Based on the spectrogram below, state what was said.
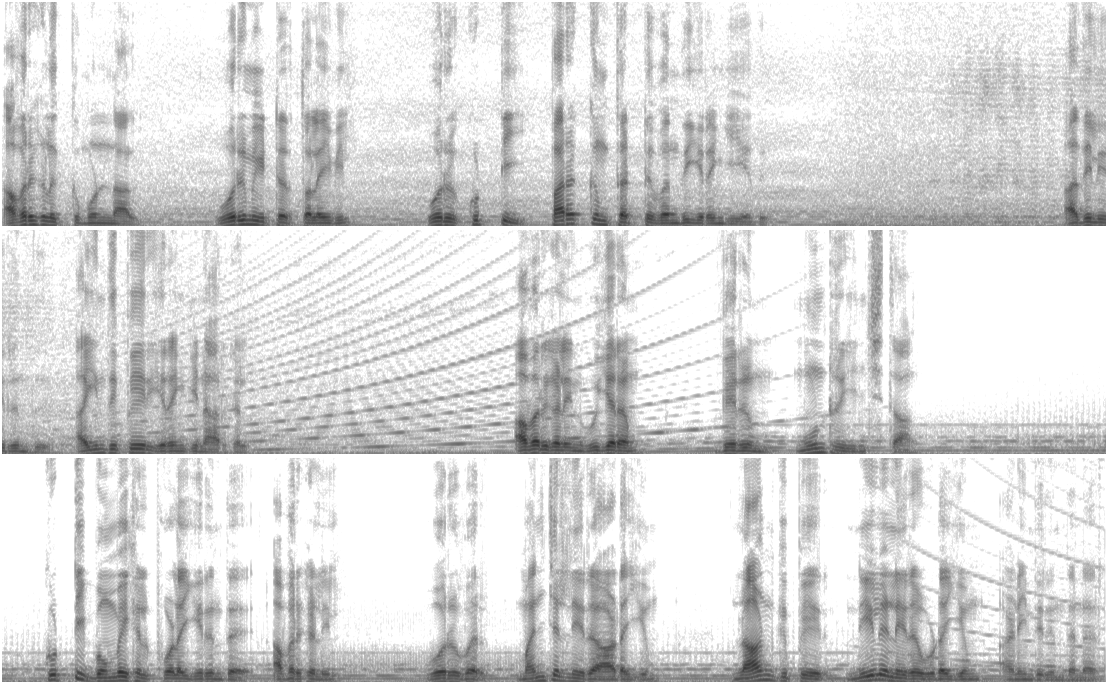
அவர்களுக்கு முன்னால் ஒரு மீட்டர் தொலைவில் ஒரு குட்டி பறக்கும் தட்டு வந்து இறங்கியது. அதிலிருந்து ஐந்து பேர் இறங்கினார்கள். அவர்களின் உயரம் வெறும் மூன்று இன்ச் தான். குட்டி பொம்மைகள் போல இருந்த அவர்களில் ஒருவர் மஞ்சள் நிற ஆடையும் நான்கு பேர் நீல நிற உடையும் அணிந்திருந்தனர்.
